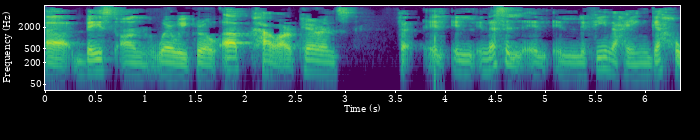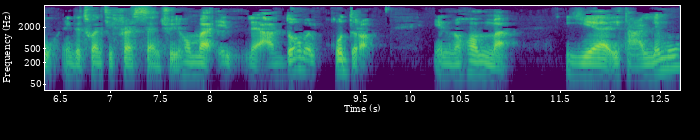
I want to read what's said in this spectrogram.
uh, based on where we grow up, how our parents فالناس اللي فينا هينجحوا in the 21st century هم اللي عندهم القدرة إن هم يتعلموا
